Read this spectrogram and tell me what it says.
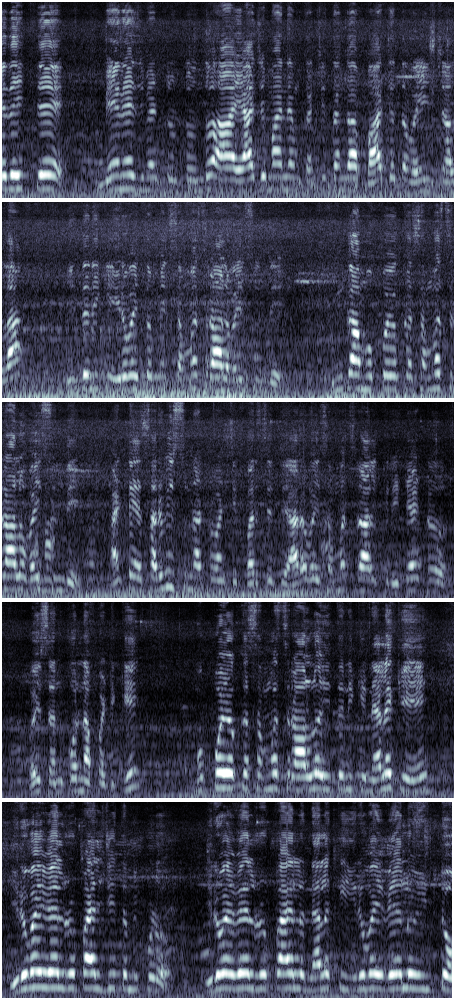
ఏదైతే మేనేజ్మెంట్ ఉంటుందో ఆ యాజమాన్యం ఖచ్చితంగా బాధ్యత వహించాలా? ఇతనికి ఇరవై తొమ్మిది సంవత్సరాల వయసు ఉంది ఇంకా ముప్పై ఒక్క సంవత్సరాల వయసు ఉంది అంటే సర్వీస్ ఉన్నటువంటి పరిస్థితి. అరవై సంవత్సరాలకి రిటైర్డ్ వయసు అనుకున్నప్పటికీ ముప్పై ఒక్క సంవత్సరాల్లో ఇతనికి నెలకి ఇరవై వేల రూపాయల జీతం ఇప్పుడు. ఇరవై వేల రూపాయలు నెలకి ఇరవై వేలు ఇంటూ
